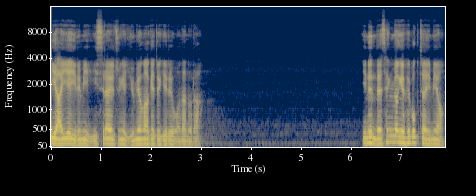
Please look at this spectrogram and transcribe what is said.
이 아이의 이름이 이스라엘 중에 유명하게 되기를 원하노라. 이는 내 생명의 회복자이며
